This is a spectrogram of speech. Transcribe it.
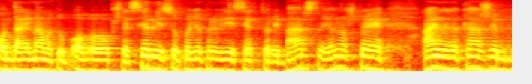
onda imamo tu opšte servisu, poljoprivredni sektor i barstvo i ono što je, ajde da kažem,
